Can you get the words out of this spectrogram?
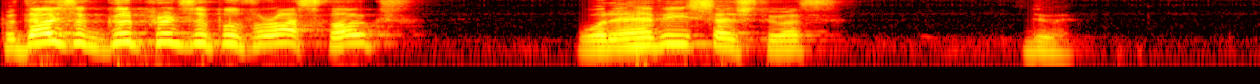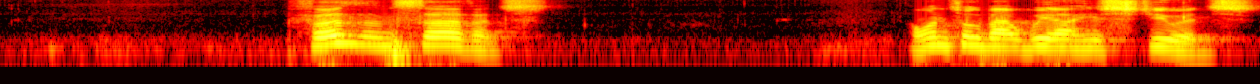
But those are good principle for us, folks. Whatever he says to us, do it. Further than servants, I want to talk about we are his stewards.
